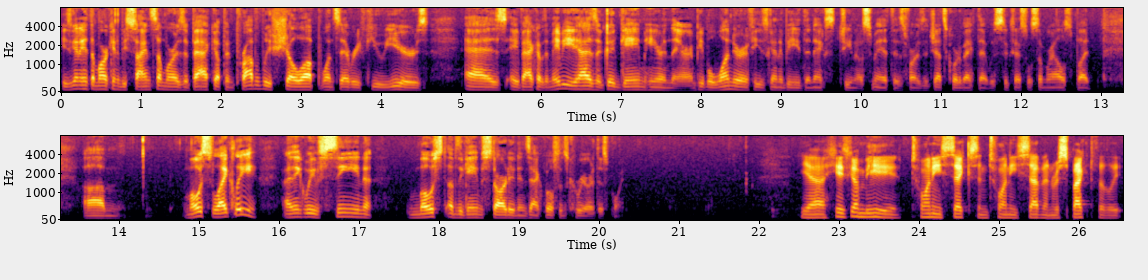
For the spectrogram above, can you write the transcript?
He's going to hit the market and be signed somewhere as a backup and probably show up once every few years as a backup that maybe he has a good game here and there. And people wonder if he's going to be the next Geno Smith as far as the Jets quarterback that was successful somewhere else. But um, most likely, I think we've seen most of the games started in Zach Wilson's career at this point. Yeah, he's going to be 26 and 27 respectively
